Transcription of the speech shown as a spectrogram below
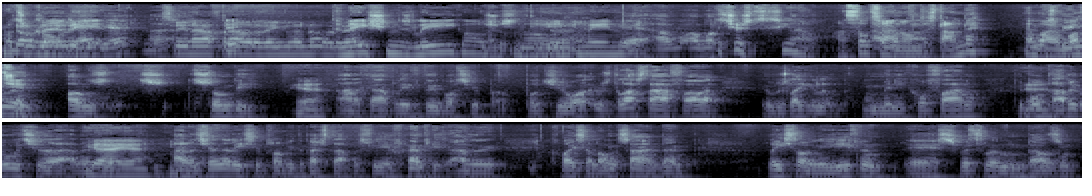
what's Not it called? really. Yeah, yeah. I've seen half an The- hour of England. That was The it. Nations League or Nations something. League, I yeah. mean, Yeah, I, I it's just you know, I'm still trying to understand it. I I'm watched watching. England on s- Sunday. yeah, And I can't believe I did watch it, but, but you know what? It was the last half hour. It was like a little mini cup final. They both Yeah. had to go each other, and Yeah, yeah. And it's generated probably the best atmosphere Wembley's had in quite a long time. Then later on in the evening, uh, Switzerland and Belgium.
